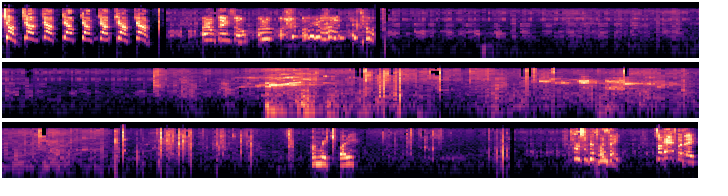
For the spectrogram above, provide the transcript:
Jump, jump, jump, jump, jump, jump, jump, jump. I don't think so. Oh, oh, oh my god. I don't- I'm rich, buddy. First Pants Wednesday. So Pants Wednesday.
